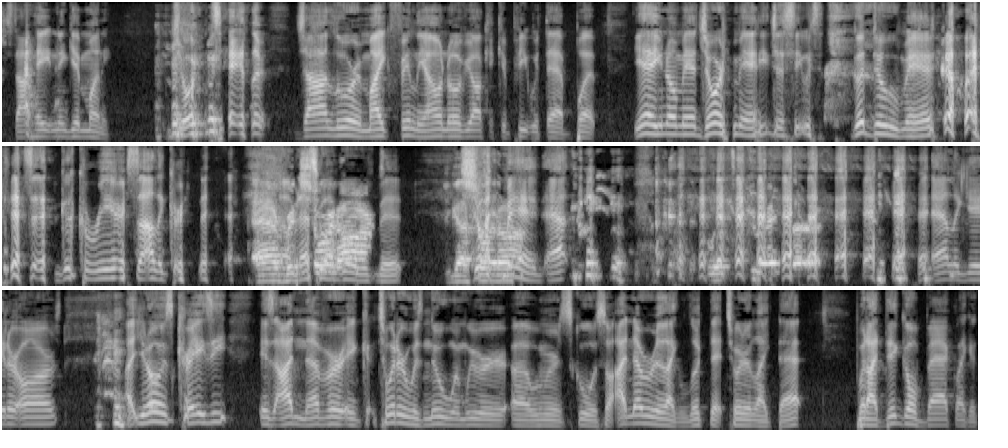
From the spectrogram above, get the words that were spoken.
Stop hating and get money. Jordan Taylor. Jon Leuer and Mike Finley. I don't know if y'all can compete with that, but yeah, you know, man, Jordan, man, he just he was good dude, man. that's a good career, solid career. Average that's short arm, man. You got short, short man. Alligator arms. Uh, you know it's crazy is I never and Twitter was new when we were uh, when we were in school, so I never really like looked at Twitter like that. But I did go back like a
